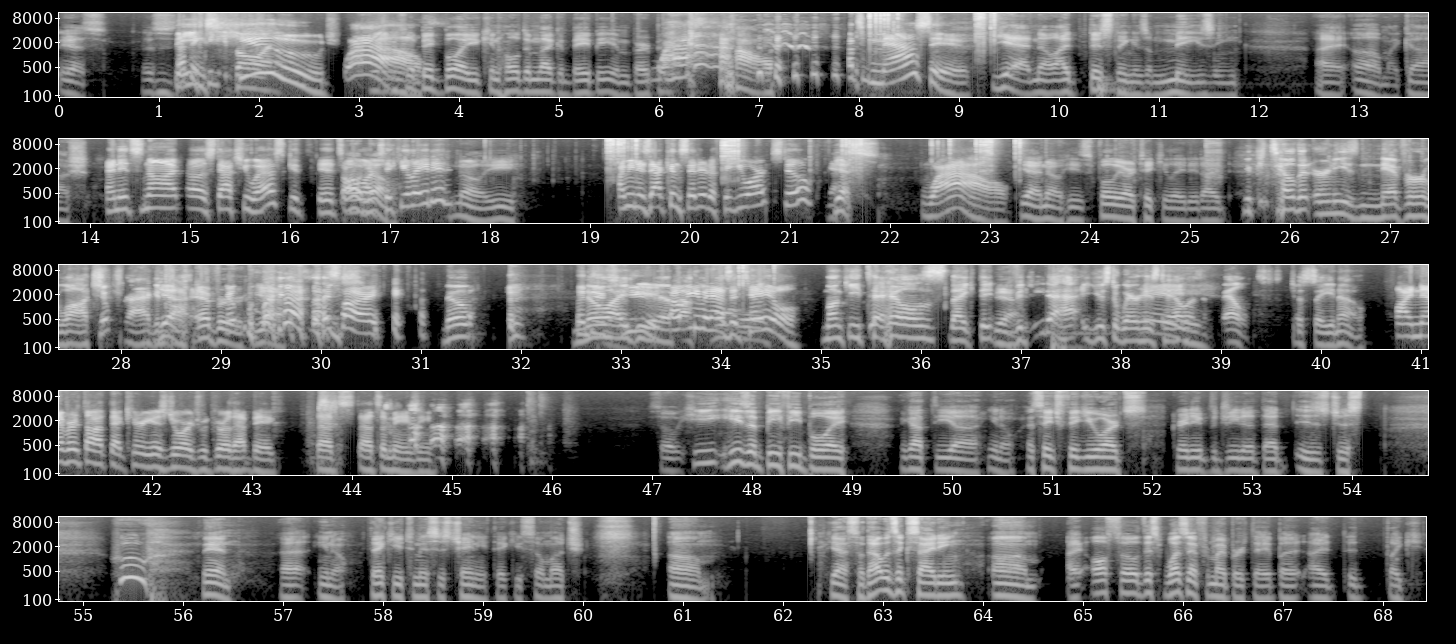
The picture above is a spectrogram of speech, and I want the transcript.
Yes. This is That Beefy thing's boy. huge. He's Wow. a big boy. You can hold him like a baby and burp. him. Wow. That's massive. Yeah, no, I this thing is amazing. I oh my gosh. And it's not uh, statuesque. It, it's Oh, all no. articulated. No, he I mean, is that considered a figure art still? Yes. yes. Wow. Yeah, no, he's fully articulated. I You can tell that Ernie Ernie's never watched Nope. Dragon yeah, Ball. ever. Yeah. Sorry. Nope. No idea. Oh, about even has a tail. Monkey tails. Like the, Yeah. Vegeta ha- used to wear his tail as a belt, just so you know. I never thought that Curious George would grow that big. That's that's amazing. So he he's a beefy boy. I got the uh, you know, SH Figuarts Great Ape Vegeta that is just whew man. Uh, you know, thank you to Mrs. Cheney. Thank you so much. Um yeah, so that was exciting. Um I also this wasn't for my birthday, but I it, like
